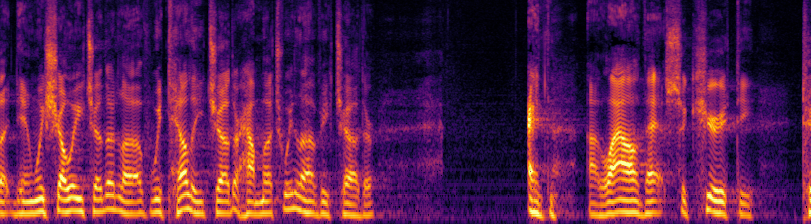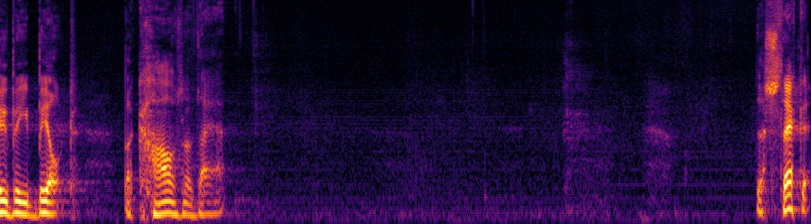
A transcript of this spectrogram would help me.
But then we show each other love. We tell each other how much we love each other and allow that security to be built because of that. The second,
